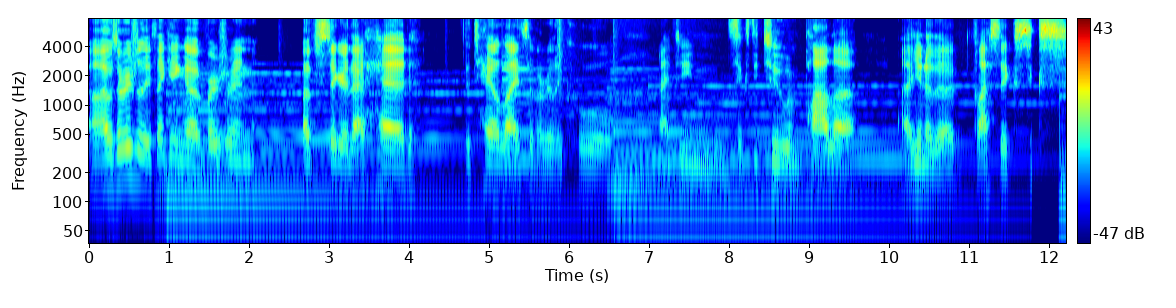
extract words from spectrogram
Uh, I was originally thinking a version of sticker that had the tail lights of a really cool 1962 Impala. Uh, you know the classic six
